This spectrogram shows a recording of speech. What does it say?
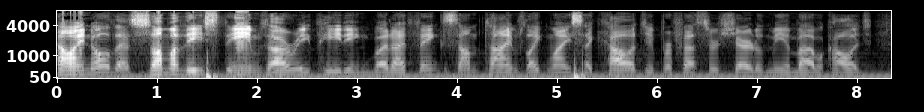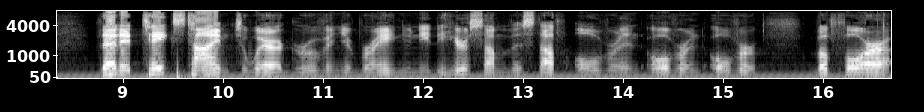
Now, I know that some of these themes are repeating, but I think sometimes, like my psychology professor shared with me in Bible college, that it takes time to wear a groove in your brain. You need to hear some of this stuff over and over and over before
